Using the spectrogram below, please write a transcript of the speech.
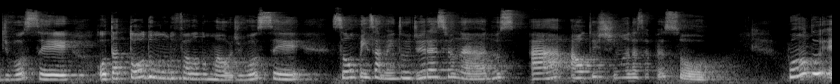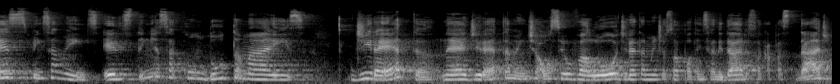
de, você, ou tá todo mundo falando mal de você, são pensamentos direcionados à autoestima dessa pessoa. Quando esses pensamentos, eles têm essa conduta mais direta, né, diretamente ao seu valor, diretamente à sua potencialidade, à sua capacidade,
